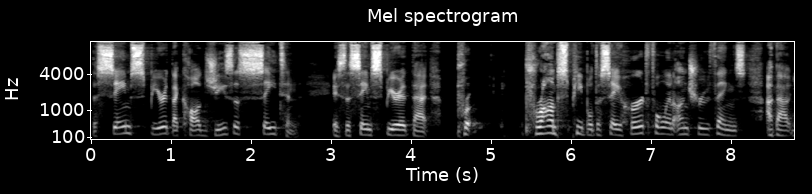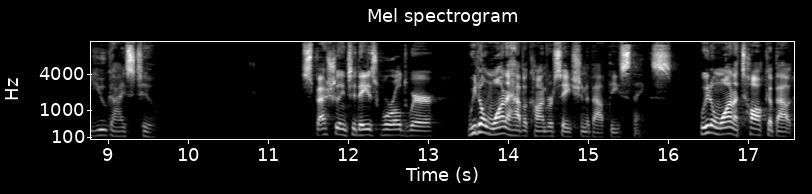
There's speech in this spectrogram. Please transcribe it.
the same spirit that called Jesus Satan is the same spirit that pr- prompts people to say hurtful and untrue things about you guys too. Especially in today's world where we don't want to have a conversation about these things. We don't want to talk about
